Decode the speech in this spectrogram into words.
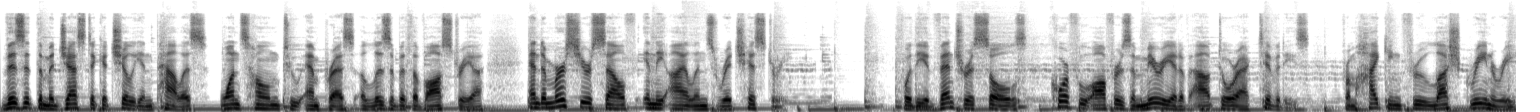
Visit the majestic Achilleion Palace, once home to Empress Elizabeth of Austria, and immerse yourself in the island's rich history. For the adventurous souls, Corfu offers a myriad of outdoor activities, from hiking through lush greenery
